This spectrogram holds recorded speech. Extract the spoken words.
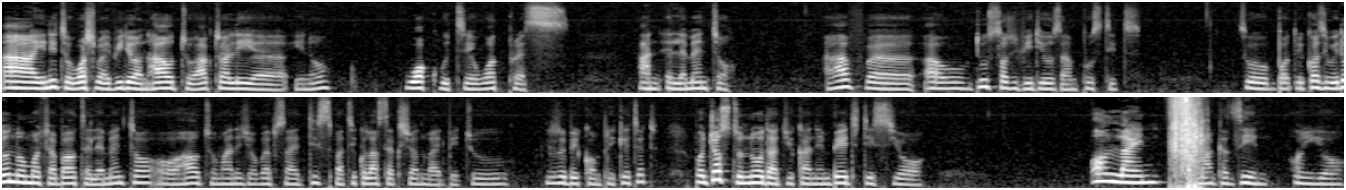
uh, you need to watch my video on how to actually uh, you know work with a wordpress and elementor. I have uh, i'll do such videos and post it. So but because we don't know much about elementor or how to manage your website this particular section might be too little bit complicated. But just to know that you can embed this your online magazine on your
